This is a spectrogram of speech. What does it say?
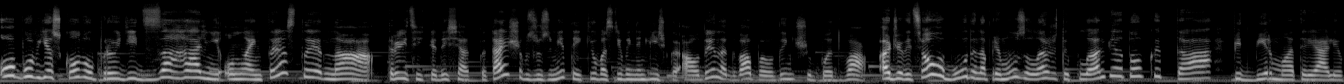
обов'язково пройдіть загальні онлайн-тести на 30-50 питань, щоб зрозуміти, який у вас рівень англійської А1, А2, Б1 чи Б2. Адже від цього буде напряму залежати план підготовки та підбір матеріалів.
